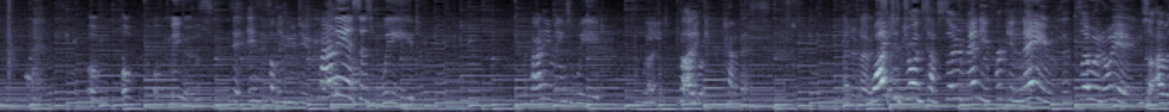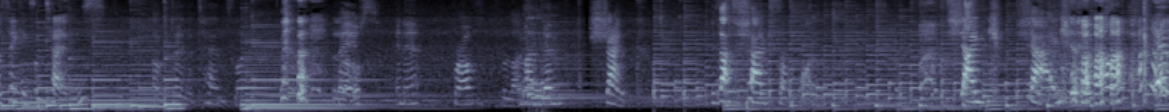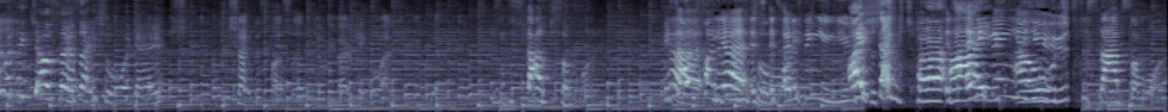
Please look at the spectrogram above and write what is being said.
of of, of mingers. Is it, is it something you do? Apparently it says weed. Apparently it means weed. weed, But I- like cannabis. I don't know. Why So- do drugs have so many freaking names? It's so annoying. So I was taking some tens. I was doing the tens, like Love. babes in it, bruv, mandem. Shank. Is that to shag someone? Shank, shag. Um, everything Charles say is sexual, okay? If you shank this person, you'll be very and Is it to stab someone? It yeah, kind of yeah, it's, it's anything you use I to shanked her It's anything you out. use to stab someone.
